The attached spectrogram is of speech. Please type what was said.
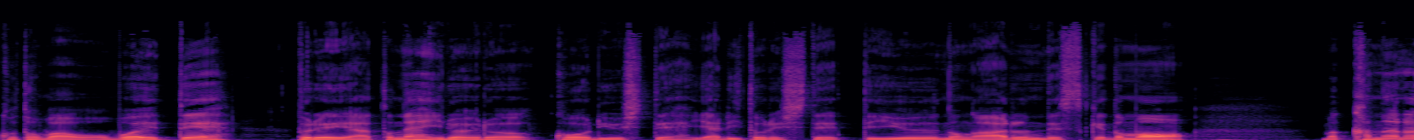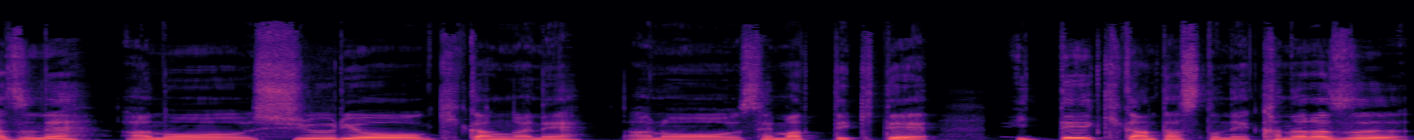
言葉を覚えて、プレイヤーとね、いろいろ交流して、やり取りしてっていうのがあるんですけども、まあ、必ずね、あの、終了期間がね、あの、迫ってきて、一定期間経つとね、必ず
